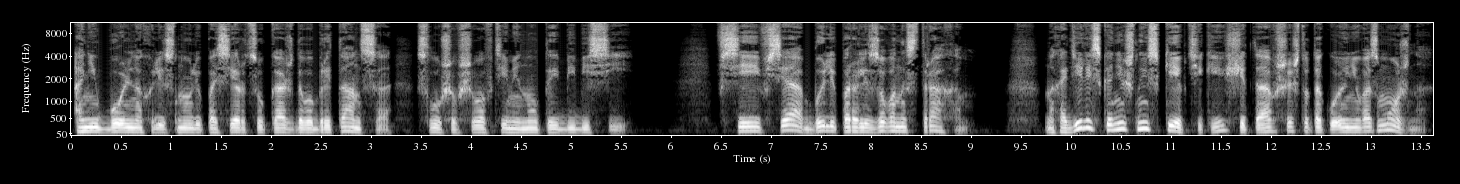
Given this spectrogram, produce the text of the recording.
Они больно хлестнули по сердцу каждого британца, слушавшего в те минуты BBC. Все и вся были парализованы страхом. Находились, конечно, и скептики, считавшие, что такое невозможно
